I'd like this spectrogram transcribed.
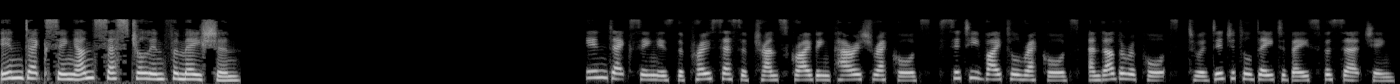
Indexing ancestral information. Indexing is the process of transcribing parish records, city vital records, and other reports, to a digital database for searching.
